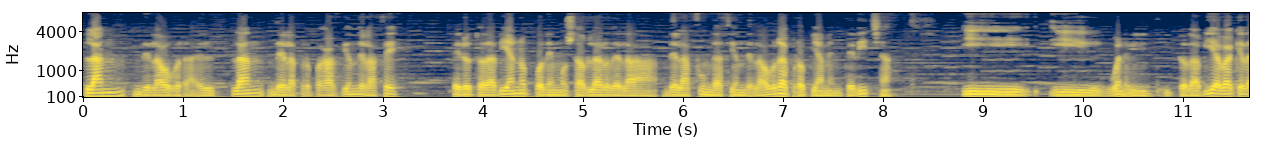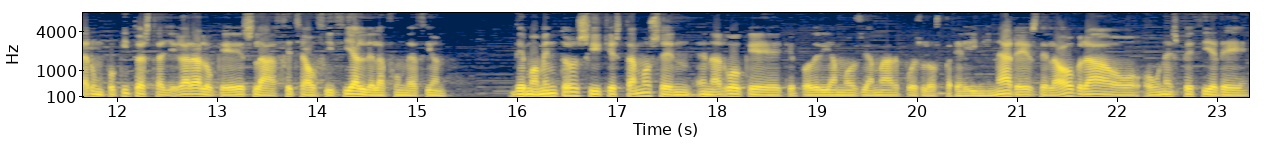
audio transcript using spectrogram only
plan de la obra, el plan de la propagación de la fe, pero todavía no podemos hablar de la, de la fundación de la obra propiamente dicha. Y, bueno, y, todavía va a quedar un poquito hasta llegar a lo que es la fecha oficial de la fundación. De momento sí que estamos en, algo que, podríamos llamar pues los preliminares de la obra o una especie de,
